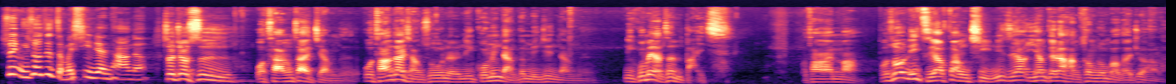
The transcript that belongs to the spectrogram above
所以你说这怎么信任他呢？这就是我常常在讲的。我常常在讲说呢，你国民党跟民进党呢，你国民党真很白痴。我常常骂，我说你只要放弃，你只要一样跟他喊空中保台就好了。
